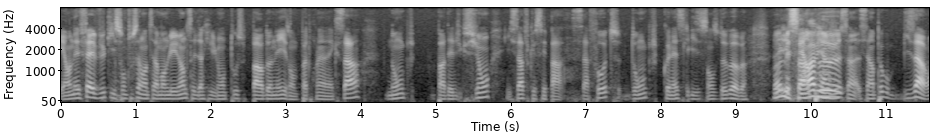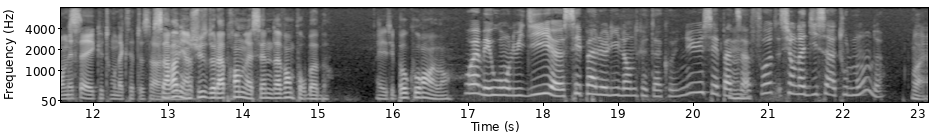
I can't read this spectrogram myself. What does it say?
et en effet, vu qu'ils sont tous à l'enterrement de Leland, c'est-à-dire qu'ils lui ont tous pardonné, ils n'ont pas de problème avec ça. Donc par déduction, ils savent que c'est pas sa faute, donc connaissent l'existence de Bob. Mais c'est Sarah un peu- vient ju- c'est un, c'est un peu bizarre en effet que tout le monde accepte ça. Sarah Mais- vient juste de l'apprendre la scène d'avant pour Bob. Elle était pas au courant avant. Ouais, mais où on lui dit euh, c'est pas le Leland que t'as connu, c'est pas de Mhm. sa faute. Si on a dit ça à tout le monde, Ouais.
